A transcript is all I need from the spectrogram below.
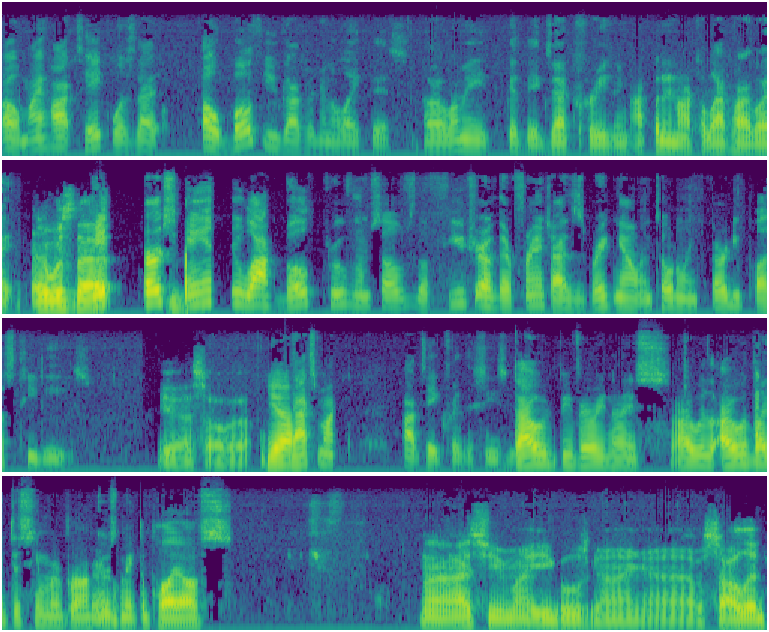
Oh, my hot take was that. Oh, both of you guys are gonna like this. Uh, let me get the exact phrasing. I put in our collab highlight. It was that. Hurts and Drew Lock both prove themselves the future of their franchises, breaking out and totaling 30 plus TDs. Yeah, I saw that. Yeah, That's my hot take for the season. that would be very nice. I would I would like to see my Broncos make the playoffs. Uh, I see my Eagles going uh, solid.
